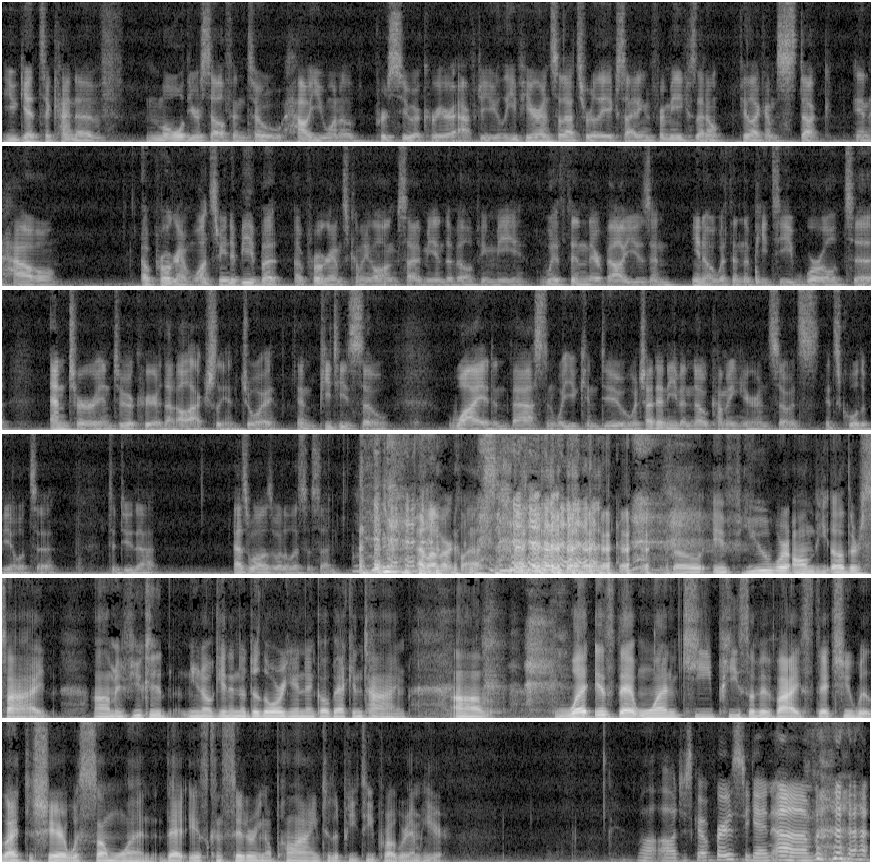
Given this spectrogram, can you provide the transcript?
you get to kind of mold yourself into how you want to pursue a career after you leave here. And so that's really exciting for me because I don't feel like I'm stuck in how a program wants me to be, but a program's coming alongside me and developing me within their values and, you know, within the PT world to enter into a career that I'll actually enjoy. And PT is so wide and vast in what you can do, which I didn't even know coming here. And so it's it's cool to be able to to do that. As well as what Alyssa said. I love our class. so if you were on the other side um, if you could, you know, get in a DeLorean and go back in time, um, what is that one key piece of advice that you would like to share with someone that is considering applying to the PT program here? Well, I'll just go first again. Um,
